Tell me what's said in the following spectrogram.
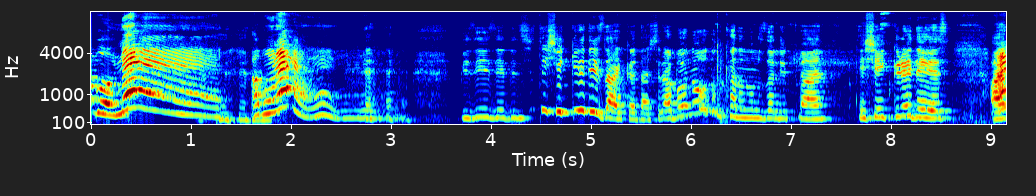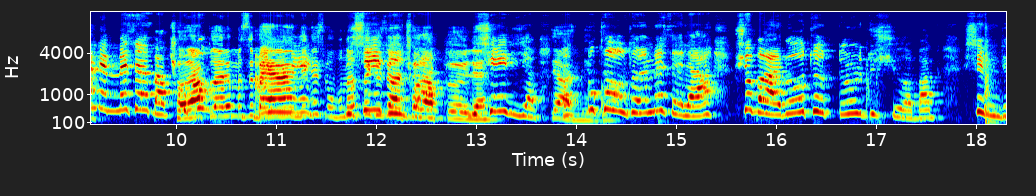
abone. abone. Bizi izlediğiniz için teşekkür ederiz arkadaşlar. Abone olun kanalımıza lütfen. Teşekkür ederiz. Ay, Anne mesela bak. bu çoraplarımızı kol- beğendiniz Anne, mi? Bu nasıl şey güzel diyeceğim. çorap böyle? Bir şey diyeceğim. De bak bu koltuğa mesela şu Barbie oturttur düşüyor. Bak şimdi.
